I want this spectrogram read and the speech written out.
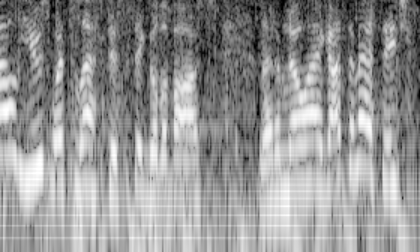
I'll use what's left to signal the boss. Let him know I got the message.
